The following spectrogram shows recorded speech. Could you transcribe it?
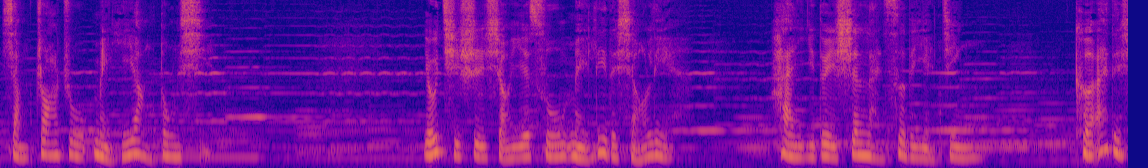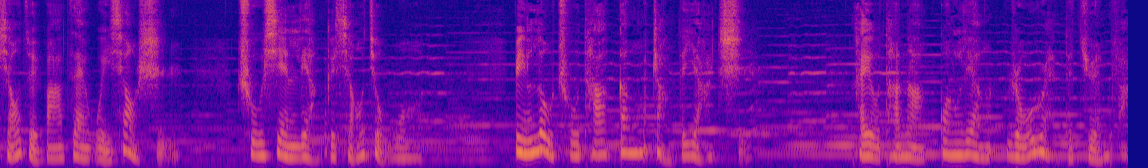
想抓住每一样东西。尤其是小耶稣美丽的小脸，和一对深蓝色的眼睛，可爱的小嘴巴在微笑时出现两个小酒窝，并露出他刚长的牙齿，还有他那光亮柔软的卷发，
